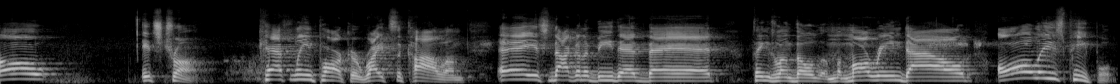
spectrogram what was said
Oh, it's Trump. Kathleen Parker writes a column. Hey, it's not going to be that bad. Things like those. Maureen Dowd, all these people,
